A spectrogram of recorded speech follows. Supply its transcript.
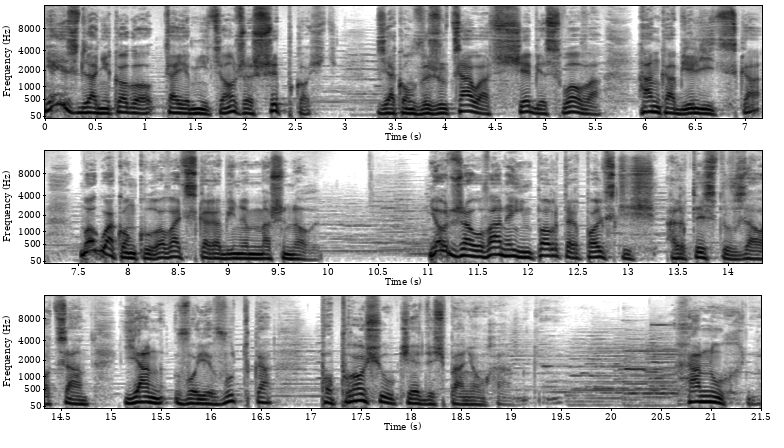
Nie jest dla nikogo tajemnicą, że szybkość, z jaką wyrzucała z siebie słowa Hanka Bielicka, mogła konkurować z karabinem maszynowym. Nieodżałowany importer polskich artystów za ocean Jan Wojewódka poprosił kiedyś panią Hankę. Hanuchno,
